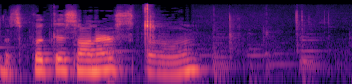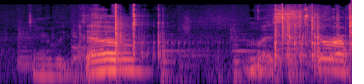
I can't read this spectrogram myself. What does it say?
Let's put this on our spoon. There we go. Let's stir up.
